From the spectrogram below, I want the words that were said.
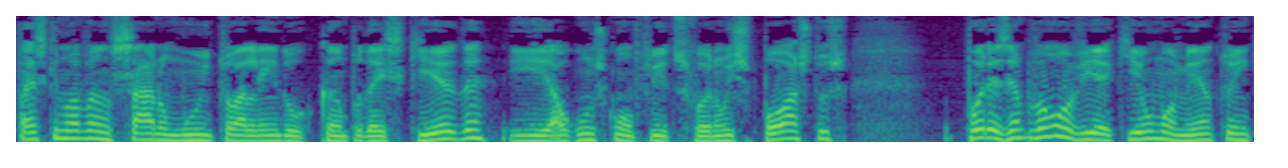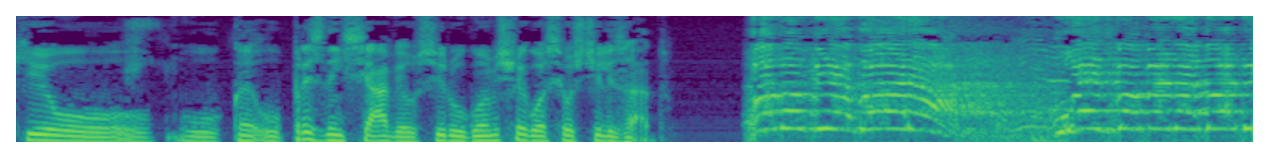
parece que não avançaram muito além do campo da esquerda e alguns conflitos foram expostos. Por exemplo, vamos ouvir aqui um momento em que o, o, o presidenciável Ciro Gomes chegou a ser hostilizado. Vamos ouvir agora o ex-governador do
